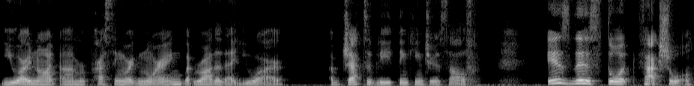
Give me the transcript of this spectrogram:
you are not um, repressing or ignoring, but rather that you are objectively thinking to yourself, is this thought factual?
